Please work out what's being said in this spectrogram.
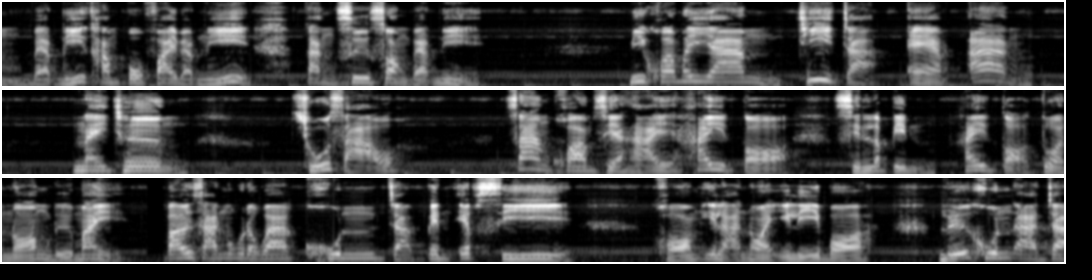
ำแบบนี้ทำโปรไฟล์แบบนี้ ตั้งซื้อซ่องแบบนี้ มีความพยายามที่จะแอบอ้างในเชิงชู้สาว สร้างความเสียหายให้ต่อศิลปินให้ต่อตัวน้องหรือไม่ บาวอีสานมุกบอกว่าคุณจะเป็น FC ของอีหลาหน่อยอีหลีบอ หรือคุณอาจจะ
